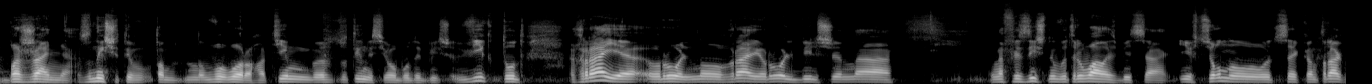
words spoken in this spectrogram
бажання знищити там ворога, тим результативність його буде більше. Вік тут грає роль, але грає роль більше на, на фізичну витривалість бійця. І в цьому цей контракт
